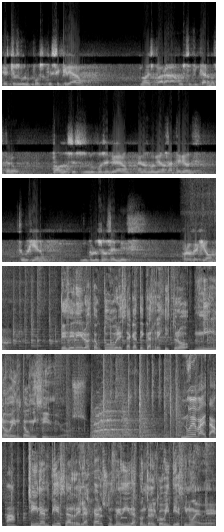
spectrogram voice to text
estos grupos que se crearon, no es para justificarnos, pero todos esos grupos se crearon en los gobiernos anteriores, surgieron, incluso se les protegió. Desde enero hasta octubre, Zacatecas registró 1.090 homicidios. Nueva etapa. China empieza a relajar sus medidas contra el COVID-19.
